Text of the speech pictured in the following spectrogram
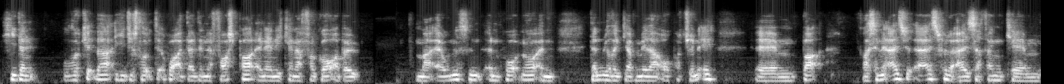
he didn't look at that. He just looked at what I did in the first part, and then he kind of forgot about my illness and, and whatnot, and didn't really give me that opportunity. Um, but listen, it is, it is what it is. I think um,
